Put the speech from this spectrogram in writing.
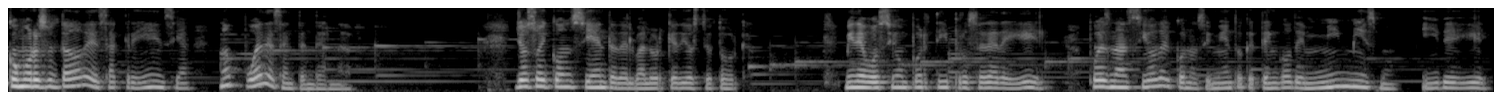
Como resultado de esa creencia, no puedes entender nada. Yo soy consciente del valor que Dios te otorga. Mi devoción por ti procede de Él, pues nació del conocimiento que tengo de mí mismo y de Él.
